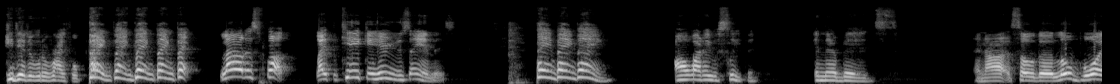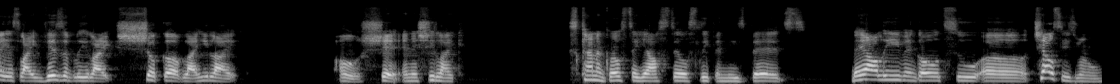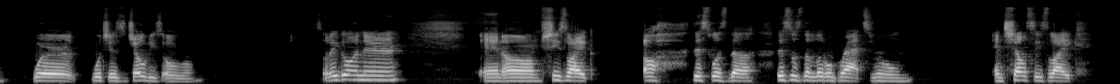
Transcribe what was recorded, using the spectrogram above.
he did it with a rifle. Bang, bang, bang, bang, bang. Loud as fuck. Like the kid can hear you saying this. Bang, bang, bang. All while they were sleeping in their beds. And I so the little boy is like visibly like shook up, like he like, oh shit. And then she like, it's kind of gross that y'all still sleep in these beds. They all leave and go to uh Chelsea's room, where which is Jody's old room. So they go in there, and um she's like, oh, this was the this was the little brat's room, and Chelsea's like,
